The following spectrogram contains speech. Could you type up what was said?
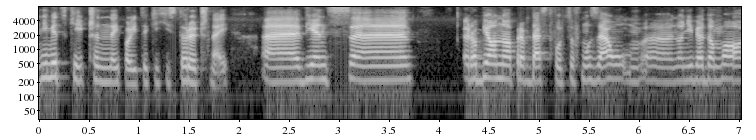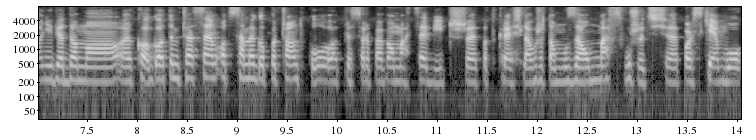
niemieckiej czynnej polityki historycznej. Więc robiono, prawda, z twórców muzeum, e, no nie wiadomo, nie wiadomo kogo. Tymczasem od samego początku profesor Paweł Machcewicz podkreślał, że to muzeum ma służyć polskiemu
